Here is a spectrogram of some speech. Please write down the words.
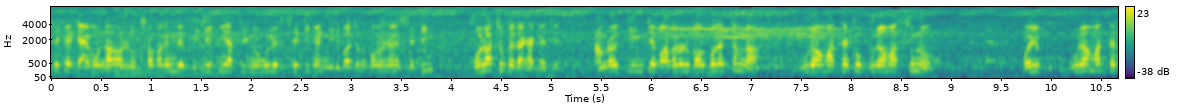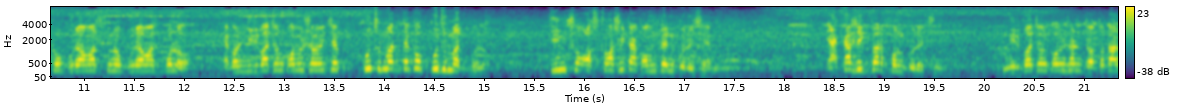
থেকে ডায়মন্ড হারবার লোকসভা কেন্দ্রে বিজেপি আর তৃণমূলের সেটিং আর নির্বাচন কমিশনের সেটিং খোলা চোখে দেখা গেছে। আমরা ওই তিনটে বাঁদরের গল্প দেখতাম না? বুড়া মাত দেখো, বুড়া মাত শুনো। ওই বুড়া মাত দেখো, বুড়া মাত শুনো, বুড়া মাত বলো। এখন নির্বাচন কমিশন হয়েছে কুচমাত দেখো কুচমাত বলো। তিনশো অষ্টআশিটা কমপ্লেন করেছেন। একাধিকবার ফোন করেছি। নির্বাচন কমিশন যতটা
